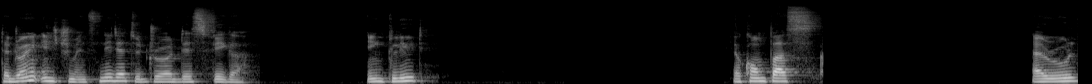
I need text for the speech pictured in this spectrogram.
The drawing instruments needed to draw this figure include your compass, a rule,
